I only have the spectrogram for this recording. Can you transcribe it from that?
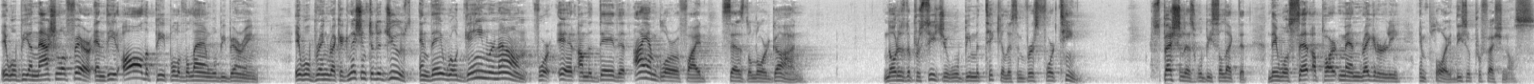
It will be a national affair. Indeed, all the people of the land will be burying. It will bring recognition to the Jews, and they will gain renown for it on the day that I am glorified, says the Lord God. Notice the procedure will be meticulous in verse 14. Specialists will be selected. They will set apart men regularly employed. These are professionals.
